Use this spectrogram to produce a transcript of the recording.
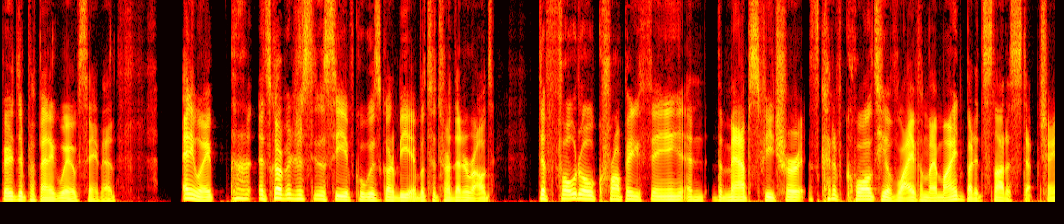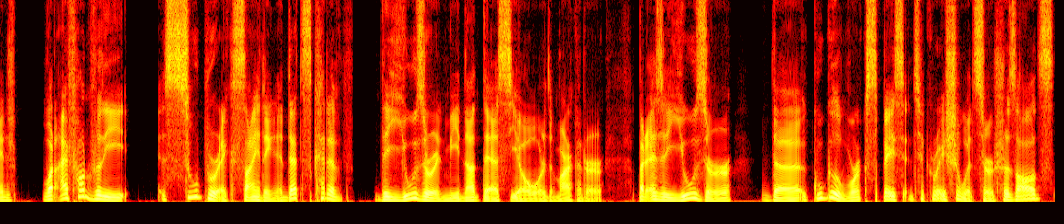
Very diplomatic way of saying that. Anyway, it's going to be interesting to see if Google is going to be able to turn that around. The photo cropping thing and the maps feature, it's kind of quality of life in my mind, but it's not a step change what I found really super exciting, and that's kind of the user in me, not the SEO or the marketer, but as a user, the Google Workspace integration with search results,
